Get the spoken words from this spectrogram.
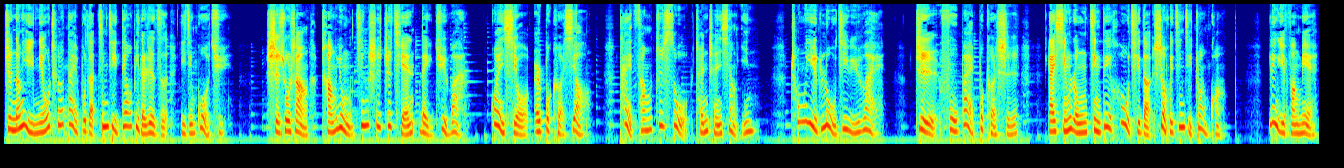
只能以牛车代步的经济凋敝的日子已经过去。史书上常用“京师之前累巨万，冠朽而不可笑；太仓之粟，沉沉向阴，充溢露积于外，至腐败不可食。”来形容景帝后期的社会经济状况。另一方面，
